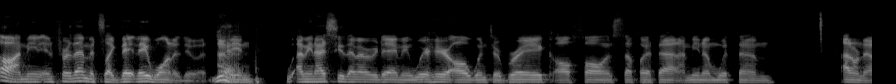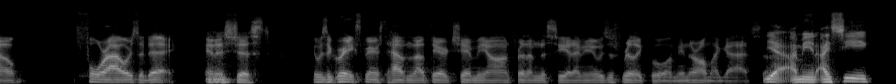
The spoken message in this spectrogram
Oh, I mean, and for them, it's like they, they want to do it. Yeah. I mean, I mean, I see them every day. I mean, we're here all winter break, all fall and stuff like that. I mean, I'm with them, I don't know, four hours a day. And Mhm. it's just, it was a great experience to have them out there cheering me on for them to see it. I mean, it was just really cool. I mean, they're all my guys. so. Yeah, I mean, I see,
